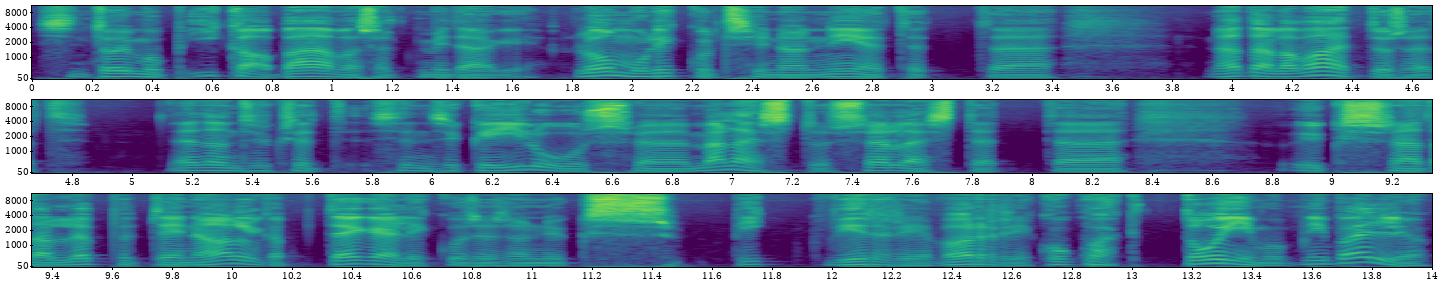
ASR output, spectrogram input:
siin toimub igapäevaselt midagi. loomulikult siin on nii, et, et äh, nädalavahetused, need on niisugused, see on niisugune ilus äh, mälestus sellest, et äh, üks nädal lõpeb, teine algab, tegelikkuses on üks pikk virr ja varr ja kogu aeg toimub nii palju,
